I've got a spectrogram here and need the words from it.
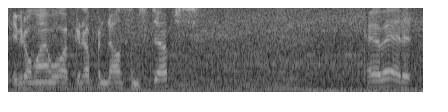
if you don't mind walking up and down some steps, have at it.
